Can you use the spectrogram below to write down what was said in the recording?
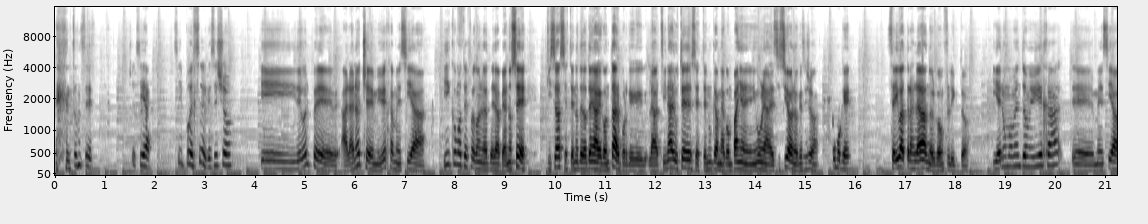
Entonces, yo decía, sí, puede ser, qué sé yo. Y de golpe, a la noche, mi vieja me decía, ¿y cómo te fue con la terapia? No sé, quizás este, no te lo tenga que contar, porque al final ustedes este, nunca me acompañan en ninguna decisión o qué sé yo. Como que se iba trasladando el conflicto. Y en un momento mi vieja eh, me decía,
